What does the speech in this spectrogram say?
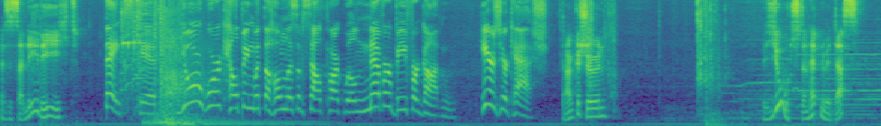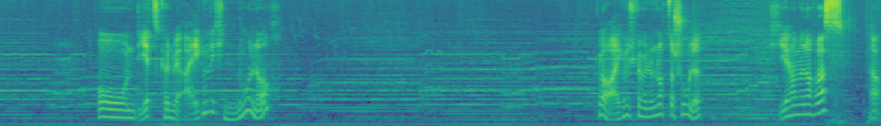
Es ist erledigt. Thanks, kid. Your work helping with the homeless of South Park will never be forgotten. Here's your cash. Dankeschön. Gut, dann hätten wir das. Und jetzt können wir eigentlich nur noch... Ja, eigentlich können wir nur noch zur Schule. Hier haben wir noch was. Ja.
